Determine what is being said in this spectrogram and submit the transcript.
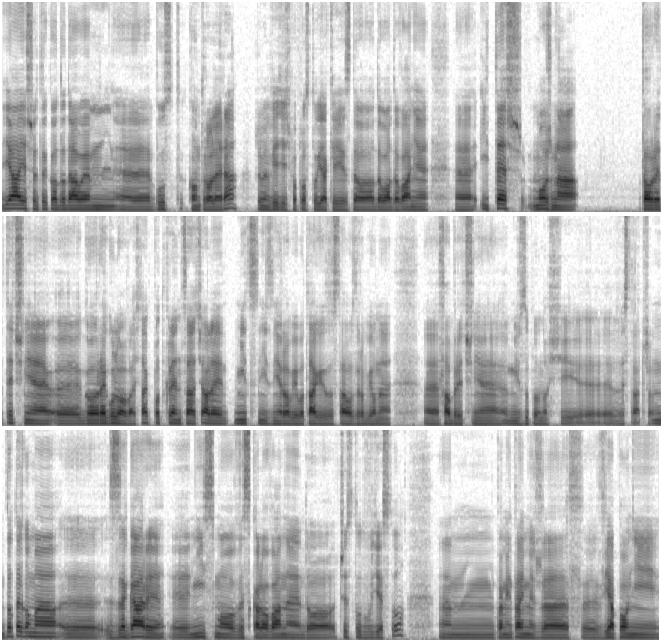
Ja jeszcze tylko dodałem e, boost kontrolera, żeby wiedzieć po prostu, jakie jest do, doładowanie e, i też można teoretycznie go regulować, tak, podkręcać, ale nic, nic nie robię, bo tak jak zostało zrobione fabrycznie, mi w zupełności e, wystarcza. Do tego ma e, zegary e, Nismo wyskalowane do 320. Em, Pamiętajmy, że w, Japonii e,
